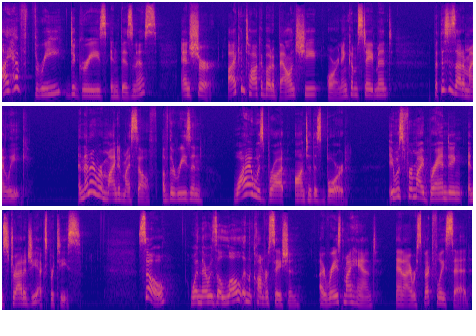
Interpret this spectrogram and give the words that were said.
I have three degrees in business, and sure, I can talk about a balance sheet or an income statement, but this is out of my league. And then I reminded myself of the reason why I was brought onto this board. It was for my branding and strategy expertise. So, when there was a lull in the conversation, I raised my hand and I respectfully said,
